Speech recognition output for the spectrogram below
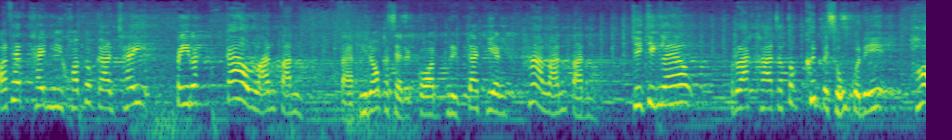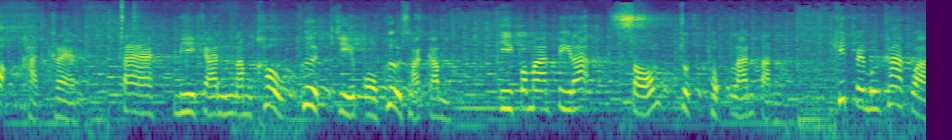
ประเทศไทยมีความต้องการใช้ปีละ 9 ล้านตัน แต่พี่น้องเกษตรกรผลิตได้เพียง 5 ล้านตัน จริงๆแล้ว ราคาจะต้องขึ้นไปสูงกว่านี้ เพราะขาดแคลน แต่มีการนำเข้าพืช GMO พืชอุตสาหกรรม อีกประมาณปีละ 2.6 ล้านตัน คิดเป็นมูลค่ากว่า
